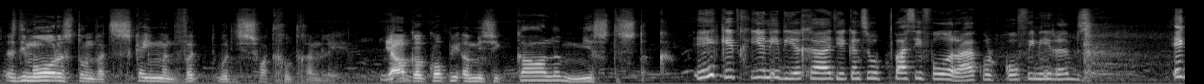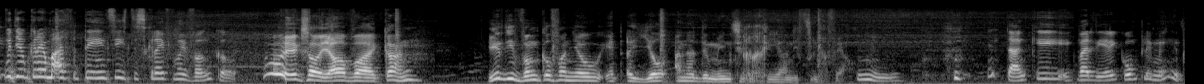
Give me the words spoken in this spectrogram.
Dis die môre stond wat skuimend wit oor die swart goud gaan lê. Elke koppie 'n musikale meesterstuk. Ek het geen idee gehad jy kan so passievol raak oor koffie die ribs. Ek moet jou kry om advertensies te skryf vir my winkel. O, oh, ek sal ja waar ek kan. Hierdie winkel van jou het 'n heel ander dimensie gegee aan die vliegveld. Dankie, ek waardeer die kompliment.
